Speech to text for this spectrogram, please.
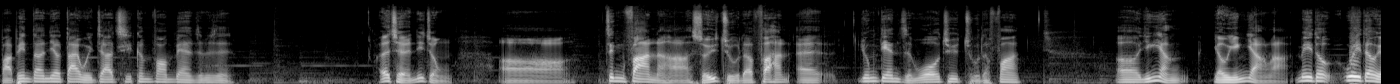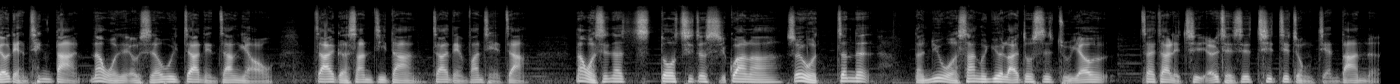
把便当要带回家吃更方便，是不是？而且那种啊、蒸饭啊哈，水煮的饭，呃，用电子锅去煮的饭，呃，营养。有营养啦，味道味道有点清淡。那我有时候会加点酱油，加一个生鸡蛋，加一点番茄酱。那我现在吃多吃就习惯了，所以我真的等于我上个月来都是主要在家里吃，而且是吃这种简单的。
